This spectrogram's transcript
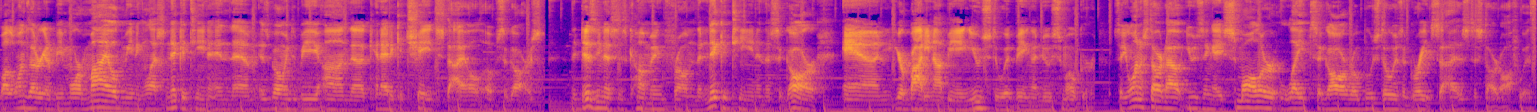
While the ones that are going to be more mild, meaning less nicotine in them, is going to be on the Connecticut shade style of cigars. The dizziness is coming from the nicotine in the cigar and your body not being used to it being a new smoker. So you want to start out using a smaller light cigar. Robusto is a great size to start off with.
